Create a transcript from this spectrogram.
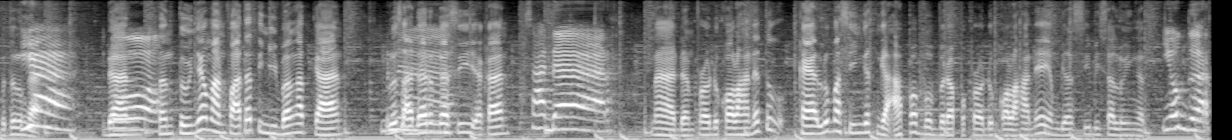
Betul nggak? Iya. Dan betul. tentunya manfaatnya tinggi banget kan? Lu Bener. sadar gak sih ya kan? sadar. Nah, dan produk olahannya tuh kayak lu masih inget nggak apa beberapa produk olahannya yang biasa bisa lu inget? Yogurt.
